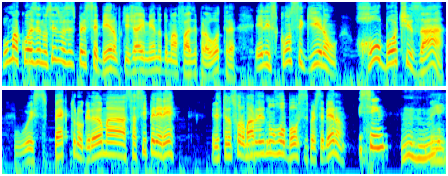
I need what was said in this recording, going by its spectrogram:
Uma coisa, não sei se vocês perceberam, porque já emenda de uma fase para outra, eles conseguiram robotizar o espectrograma Saci Pererê. Eles transformaram ele num robô, vocês perceberam? Sim. Uhum.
